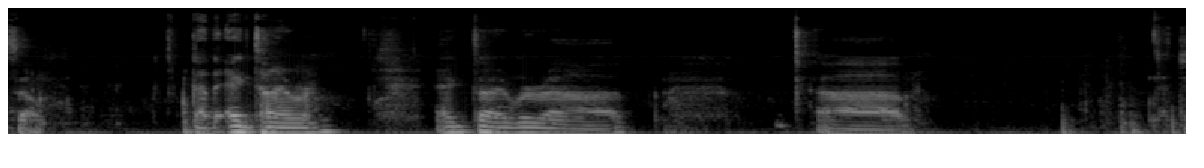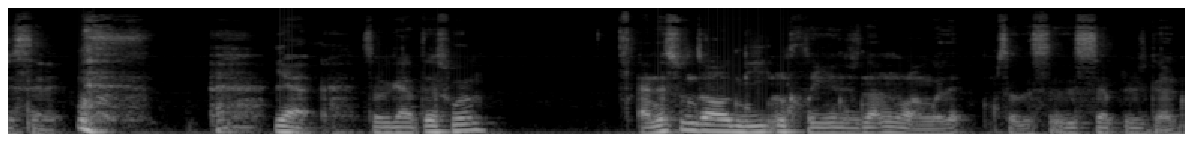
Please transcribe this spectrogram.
So, got the egg timer, egg timer. Uh, uh, I just said it. yeah, so we got this one. And this one's all neat and clean. There's nothing wrong with it. So this, this scepter is good.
